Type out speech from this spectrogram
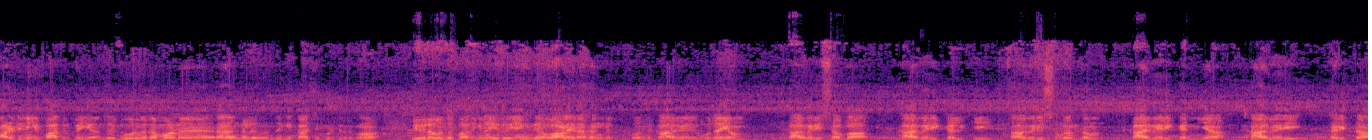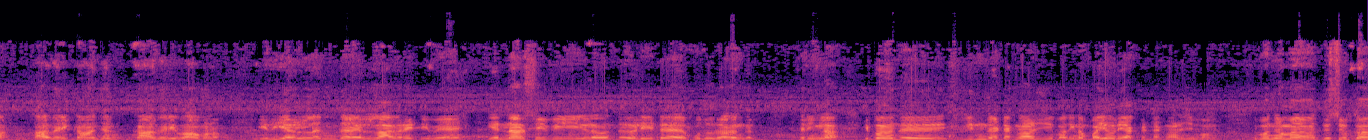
ஆல்ரெடி நீங்கள் பார்த்துருப்பீங்க வந்து நூறு விதமான ரகங்களை வந்து இங்கே காட்சிப்படுத்திருக்கோம் இதில் வந்து பார்த்தீங்கன்னா இது எங்கள் வாழை ரகங்கள். வந்து காவேரி உதயம் காவேரி சபா காவேரி கல்கி காவேரி சுகந்தம் காவேரி கன்யா காவேரி கரிதா காவேரி காஞ்சன் காவேரி வாமனம். இது எல்லா இந்த எல்லா வெரைட்டியுமே என்ஆர்சிபியில் வந்து வெளியிட்ட புது ரகங்கள். சரிங்களா இப்போ வந்து இந்த டெக்னாலஜி பார்த்தீங்கன்னா பயோ ரியாக்டர் டெக்னாலஜிம்பாங்க இப்போ வந்து நம்ம திசு க-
